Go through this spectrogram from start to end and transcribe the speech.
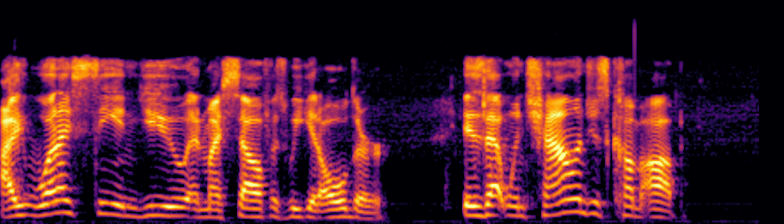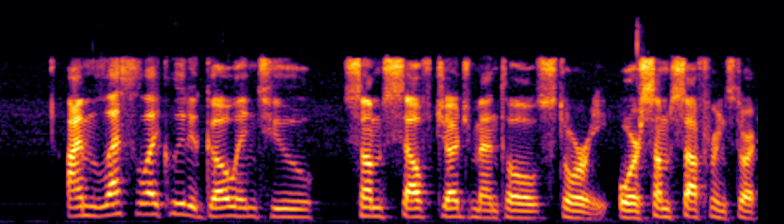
I what I see in you and myself as we get older is that when challenges come up, I'm less likely to go into some self-judgmental story or some suffering story,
